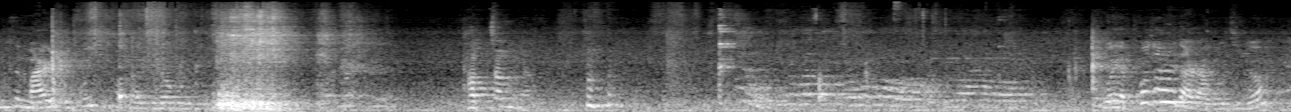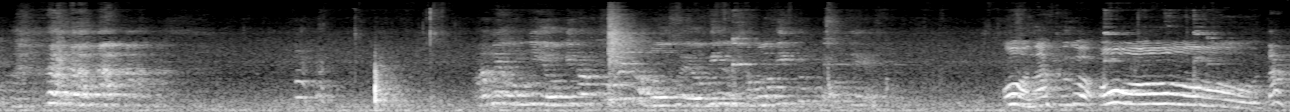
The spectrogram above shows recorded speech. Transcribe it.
무슨 말 듣고 싶어서 이러고 있는데 답장이야. 왜 포장해달라고 지금? 아니 언니 여기다 코에다 넣어서 여기는 장어도 이쁠 것 같아. 어 나 그거 어딱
